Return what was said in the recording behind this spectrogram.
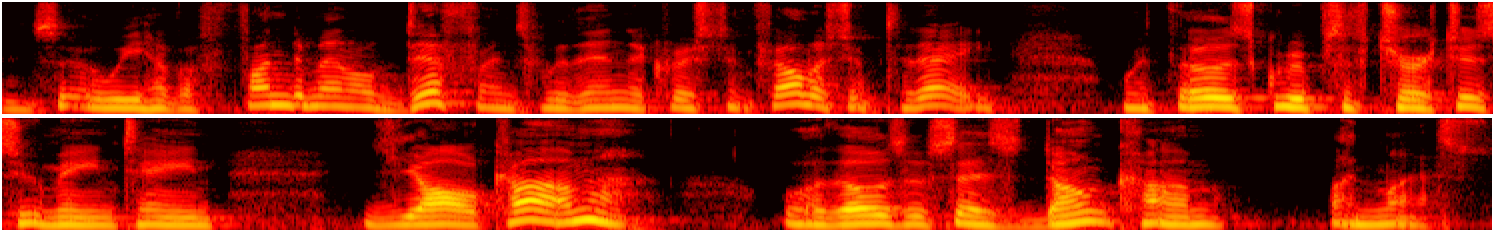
And so we have a fundamental difference within the Christian fellowship today with those groups of churches who maintain y'all come or those who says don't come unless.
